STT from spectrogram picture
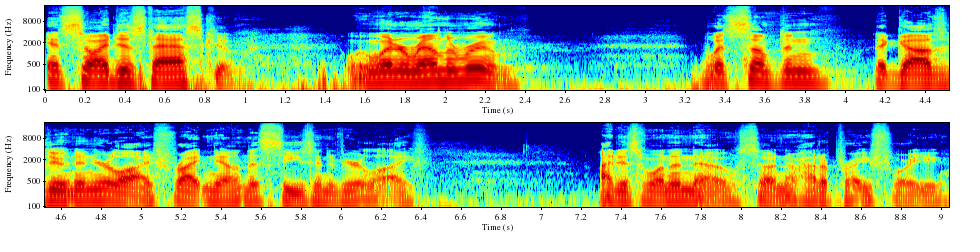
and so I just asked them, we went around the room, what's something that God's doing in your life right now in this season of your life? I just want to know so I know how to pray for you.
